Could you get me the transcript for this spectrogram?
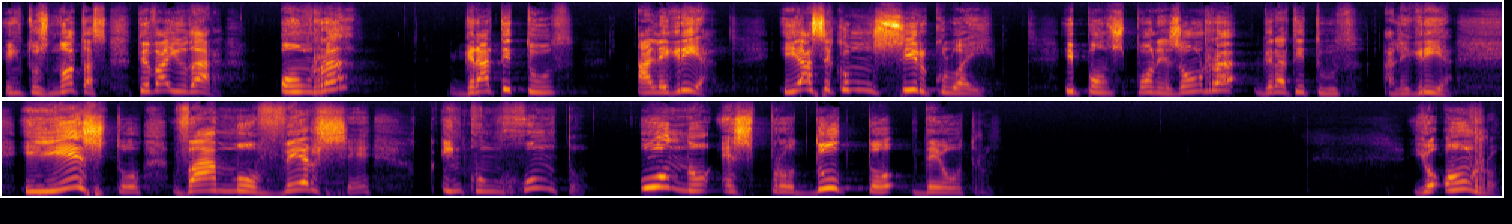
en tus notas, te va a ayudar. Honra, gratitud, alegría. Y hace como un círculo ahí. y pones honra, gratitud, alegría. Y esto va a moverse en conjunto. Uno es producto de otro. Yo honro,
